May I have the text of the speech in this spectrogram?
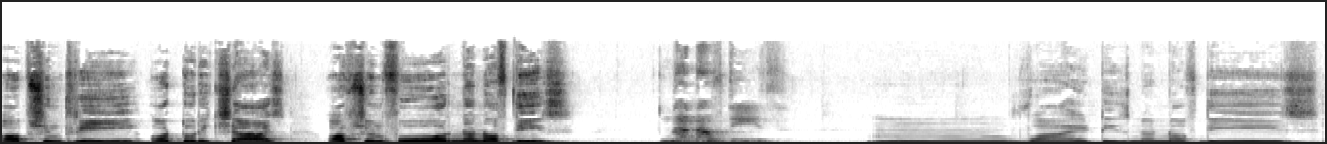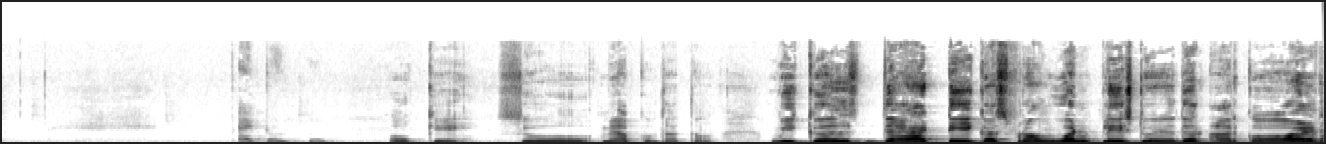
option three auto rickshaws option four none of these none of these why it is none of these okay so मैं आपको बताता हूँ। Vehicles that take us from one place to another are called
